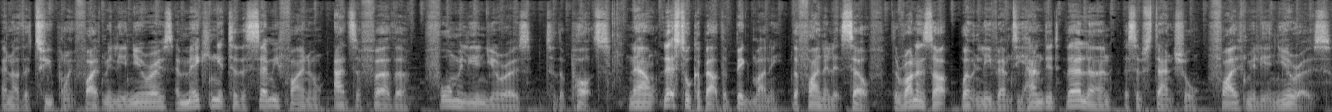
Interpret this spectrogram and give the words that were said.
another 2.5 million euros and making it to the semi-final adds a further 4 million euros to the pots. Now let's talk about the big money, the final itself. The runners-up won't leave empty-handed, they'll earn a substantial 5 million euros.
